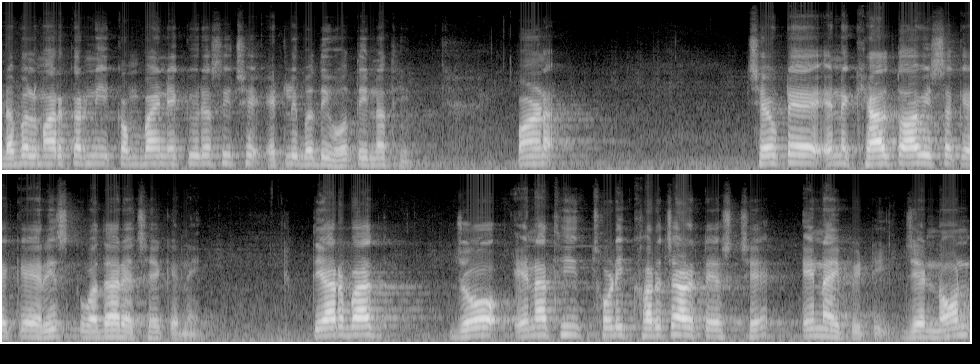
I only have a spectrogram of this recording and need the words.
ડબલ માર્કરની કમ્બાઈન એક્યુરસી છે એટલી બધી હોતી નથી. પણ છેવટે એને ખ્યાલ તો આવી શકે કે રિસ્ક વધારે છે કે નહીં. ત્યારબાદ જો એનાથી થોડી ખર્ચાળ ટેસ્ટ છે એનઆઈપીટી જે નોન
